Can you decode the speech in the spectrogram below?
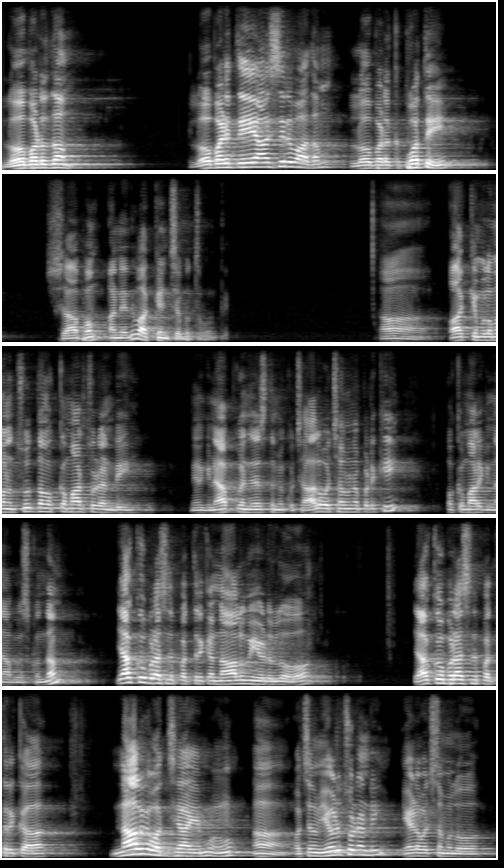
లోబడుదాం. లోబడితే ఆశీర్వాదం లోబడకపోతే శాపం అనేది వాక్యం చెబుతూ ఉంది. ఆ వాక్యంలో మనం చూద్దాం ఒక్క మాట చూడండి. నేను జ్ఞాపకం చేస్తే మీకు చాలా వచ్చాను ఉన్నప్పటికీ ఒక మాట జ్ఞాపకం చేసుకుందాం. యాకూబ్ రాసిన పత్రిక నాలుగు ఏడులో యాకోబు రాసిన పత్రిక నాలుగవ అధ్యాయము వచనం ఏడు చూడండి. ఏడవ వచనములో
